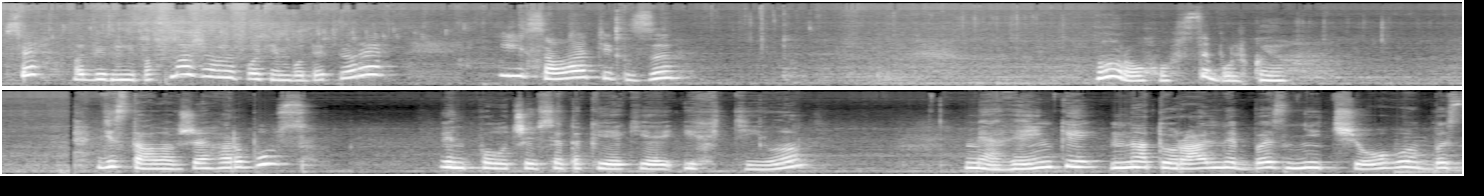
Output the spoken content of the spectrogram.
Все, відбивні посмажили, потім буде пюре і салатик з гороху з цибулькою. Дістала вже гарбуз. Він получився такий, як я і хотіла. М'ягенький, натуральний, без нічого, без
